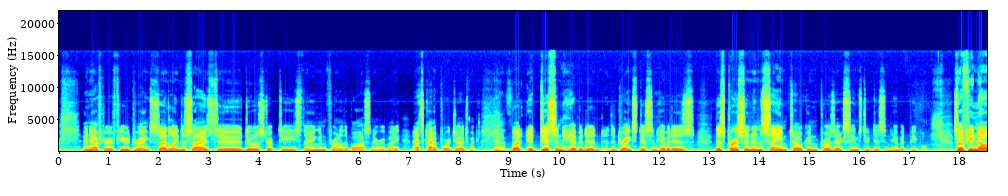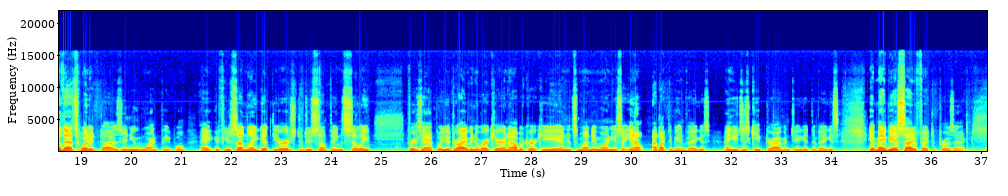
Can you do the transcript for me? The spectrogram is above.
and after a few drinks suddenly decides to do a striptease thing in front of the boss and everybody. That's kind of poor judgment. Yes. But it disinhibited, the drinks disinhibited this person. In the same token, Prozac seems to disinhibit people. So if you know that's what it does and you warn people, hey, if you suddenly get the urge to do something silly, for example, you're driving to work here in Albuquerque and it's a Monday morning, you say, you know, I'd like to be in Vegas. And you just keep driving till you get to Vegas. It may be a side effect of Prozac.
